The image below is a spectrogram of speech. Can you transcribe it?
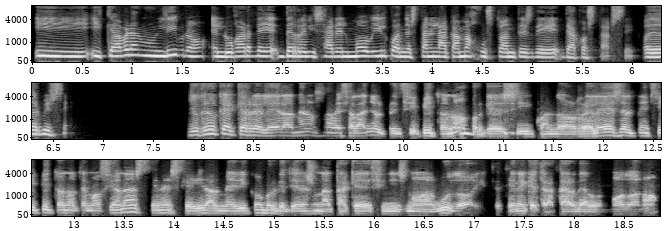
y, que abran un libro en lugar de, revisar el móvil cuando están en la cama justo antes de acostarse o de dormirse. Yo creo que hay que releer al menos una vez al año el Principito, ¿no? Porque si cuando relees el Principito no te emocionas, tienes que ir al médico porque tienes un ataque de cinismo agudo y te tiene que tratar de algún modo, ¿no?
